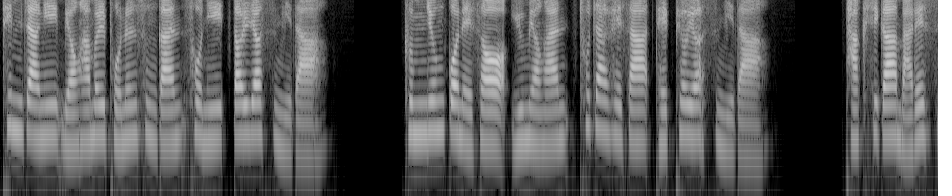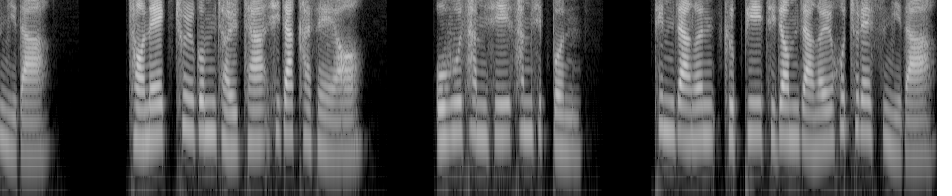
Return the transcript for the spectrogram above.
팀장이 명함을 보는 순간 손이 떨렸습니다. 금융권에서 유명한 투자회사 대표였습니다. 박 씨가 말했습니다. 전액 출금 절차 시작하세요. 오후 3시 30분. 팀장은 급히 지점장을 호출했습니다.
